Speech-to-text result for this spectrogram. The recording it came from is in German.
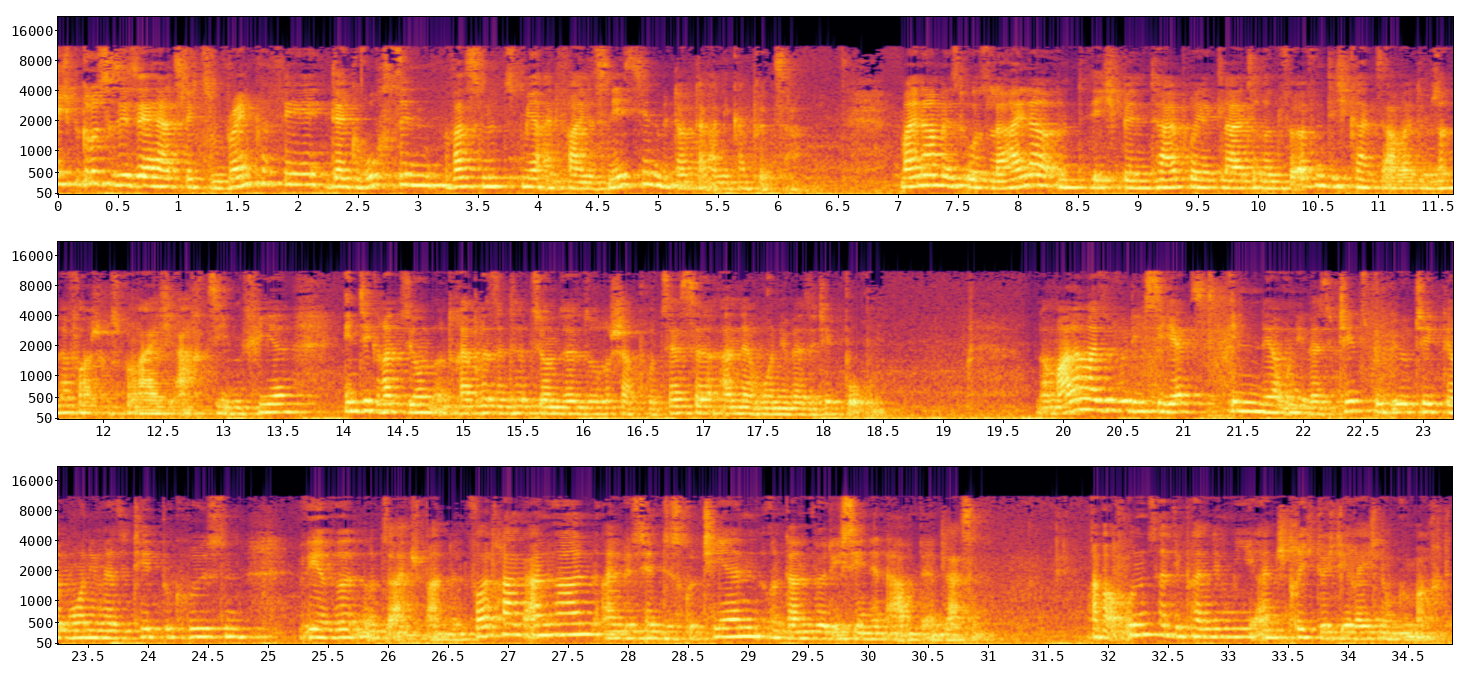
Ich begrüße Sie sehr herzlich zum Brain Café. Der Geruchssinn, was nützt mir ein feines Näschen mit Dr. Annika Pützer. Mein Name ist Ursula Heiler und ich bin Teilprojektleiterin für Öffentlichkeitsarbeit im Sonderforschungsbereich 874 Integration und Repräsentation sensorischer Prozesse an der Universität Bochum. Normalerweise würde ich Sie jetzt in der Universitätsbibliothek der Universität begrüßen. Wir würden uns einen spannenden Vortrag anhören, ein bisschen diskutieren und dann würde ich Sie in den Abend entlassen. Aber auch uns hat die Pandemie einen Strich durch die Rechnung gemacht.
